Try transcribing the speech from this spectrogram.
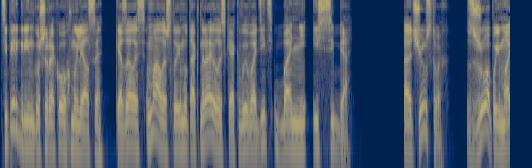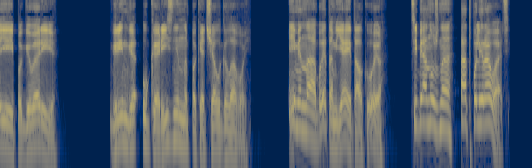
Теперь Гринго широко ухмылялся. Казалось, мало что ему так нравилось, как выводить Банни из себя. «О чувствах? С жопой моей поговори!» Гринго укоризненно покачал головой. «Именно об этом я и толкую. Тебя нужно отполировать,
